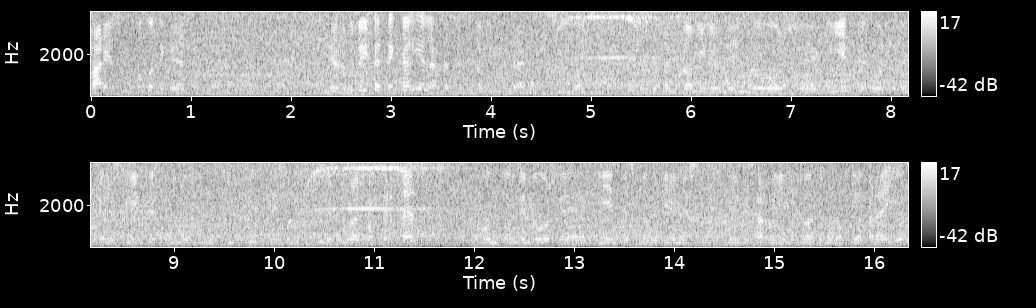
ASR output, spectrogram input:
pares un poco te quedas atrás. Y desde el punto de vista de Tecnalia, la verdad es que es también un grandísimo éxito, tanto a nivel de nuevos eh, clientes, nuevos potenciales clientes, tenemos multitud de solicitudes de nuevas ofertas, un montón de nuevos eh, clientes lo que quieren es que desarrollemos nueva tecnología para ellos.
